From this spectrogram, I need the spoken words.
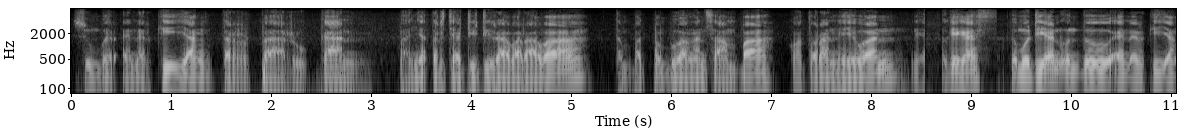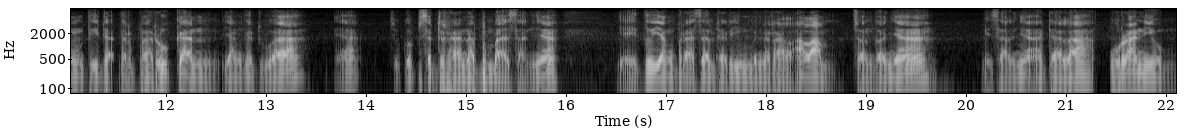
sumber energi yang terbarukan. Banyak terjadi di rawa-rawa, tempat pembuangan sampah, kotoran hewan. Ya. Oke guys. Kemudian untuk energi yang tidak terbarukan yang kedua, ya cukup sederhana pembahasannya, yaitu yang berasal dari mineral alam. Contohnya, misalnya adalah uranium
